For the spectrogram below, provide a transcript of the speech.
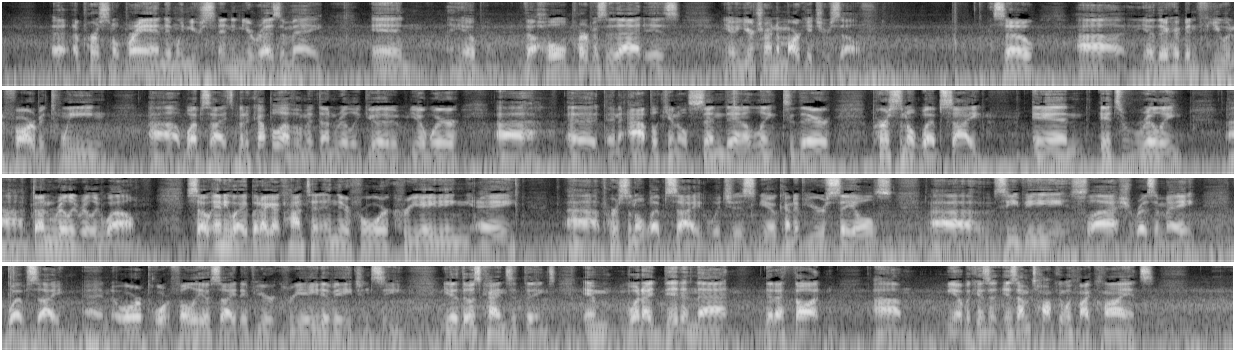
a, a personal brand. And when you're sending your resume in, you know, the whole purpose of that is, you know, you're trying to market yourself. So, uh, you know, there have been few and far between uh, websites, but a couple of them have done really good. You know, where uh, a, an applicant will send in a link to their personal website, and it's really uh, done really, really well. So anyway, but I got content in there for creating a uh, personal website, which is you know kind of your sales uh, CV slash resume website, and or a portfolio site if you're a creative agency, you know those kinds of things. And what I did in that that I thought, um, you know, because as I'm talking with my clients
